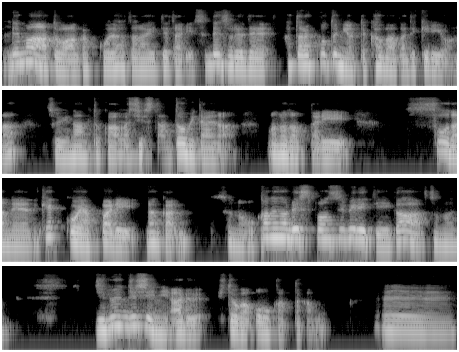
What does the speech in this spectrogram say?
で、まあ、あとは学校で働いてたりで、それで働くことによってカバーができるような、そういうなんとかアシスタントみたいなものだったり、そうだね。結構やっぱり、なんか、そのお金の responsibility が、その自分自身にある人が多かったかも。うん。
